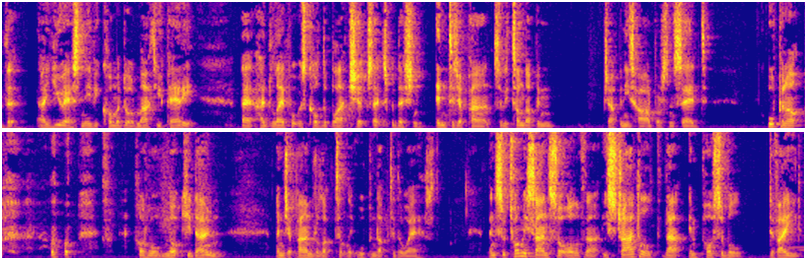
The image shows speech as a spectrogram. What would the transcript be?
that a US Navy Commodore, Matthew Perry, uh, had led what was called the Black Ships Expedition into Japan. So they turned up in Japanese harbours and said, Open up, or we'll knock you down. And Japan reluctantly opened up to the West. And so Tomi San saw all of that. He straddled that impossible divide.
